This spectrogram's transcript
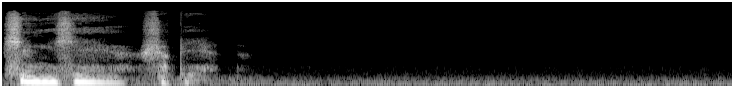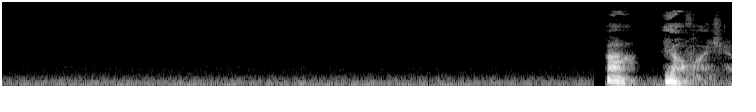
心性是变的啊，要放下，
